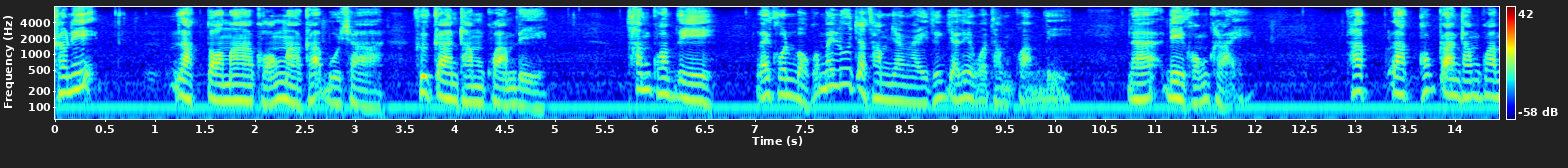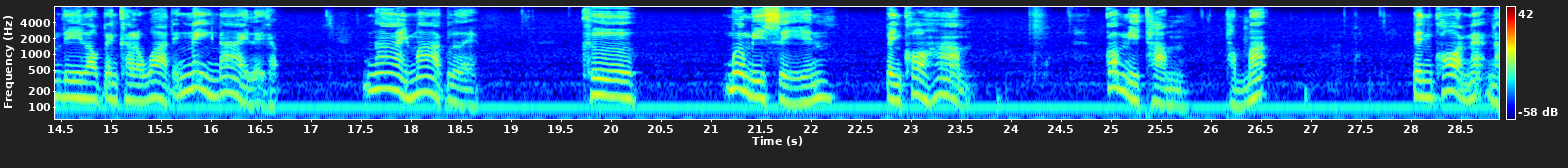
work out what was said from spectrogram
คราวนี้ หลักต่อมาของมาคบูชาคือการทำความดีทำความดี หลายคนบอกว่าไม่รู้จะทำยังไง ถึงจะเรียกว่าทำความดีนะดีของใครถ้าหลักของการทำความดีเราเป็นคารวาสง่ายๆเลยครับ ง่ายมากเลย คือเมื่อมีศีลเป็นข้อห้าม ก็มีธรรมธรรมะ เป็นข้อแนะน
